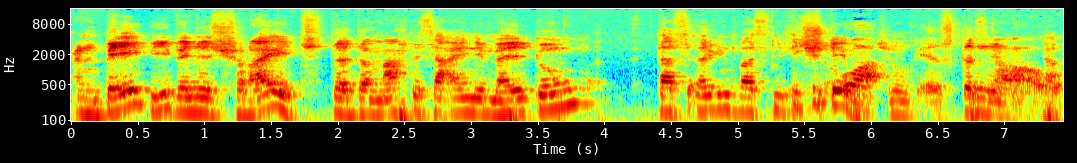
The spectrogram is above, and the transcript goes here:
ein Baby, wenn es schreit, da, da macht es ja eine Meldung, dass irgendwas nicht, nicht stimmt. in Ordnung ist, genau. Ja.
